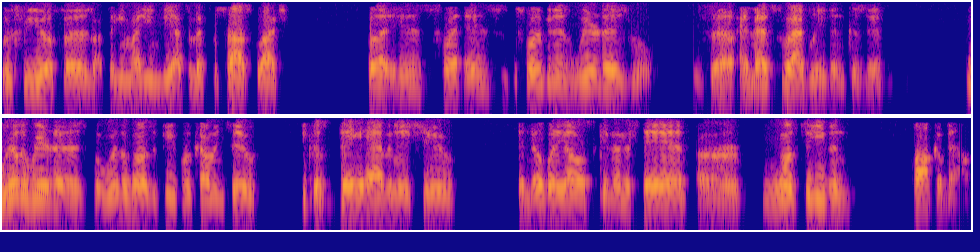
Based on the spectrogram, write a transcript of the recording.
looks for UFOs. I think he might even be out to look for Sasquatch. But his his slogan is "Weirdos rule," so, and that's what I believe in. Because if we're the weirdos, but we're the ones that people are coming to because they have an issue that nobody else can understand or want to even talk about.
